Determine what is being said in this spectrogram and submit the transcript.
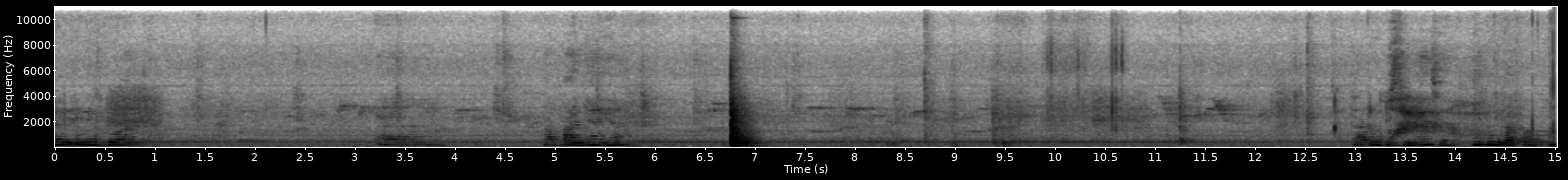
dan ini buat eh, apanya ya. Taruh di sini aja nggak apa-apa.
